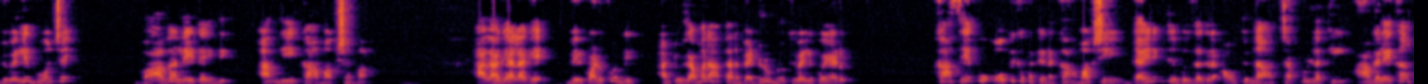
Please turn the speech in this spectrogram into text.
నువ్వు వెళ్ళి భోంచేయ్ బాగా లేట్ అయింది అంది కామాక్షమ్మ. అలాగే అలాగే మీరు పడుకోండి అంటూ రమణ తన బెడ్రూంలోకి వెళ్ళిపోయాడు. కాసేపు ఓపిక పట్టిన కామాక్షి డైనింగ్ టేబుల్ దగ్గర అవుతున్న చప్పుళ్ళకి ఆగలేక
